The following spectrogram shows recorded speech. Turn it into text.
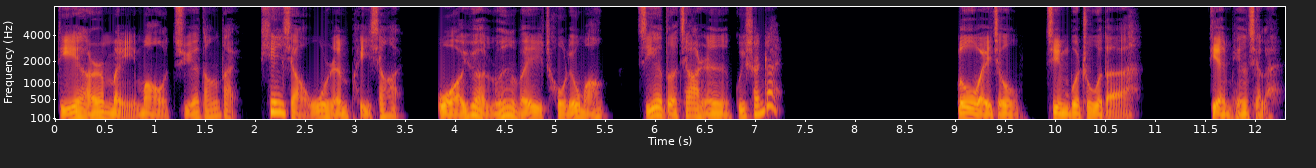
蝶儿美貌绝当代，天下无人配相爱。我愿沦为臭流氓，结得佳人归山寨。”陆伟就禁不住的点评起来：“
